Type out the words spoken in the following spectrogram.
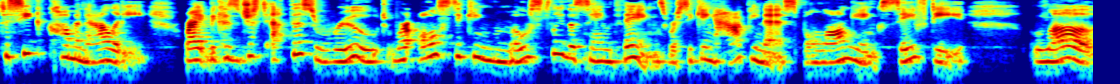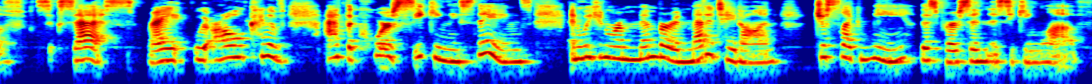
to seek commonality right? Because just at this root we're all seeking mostly the same things. We're seeking happiness belonging safety love success right? We're all kind of at the core seeking these things and we can remember and meditate on just like me this person is seeking love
